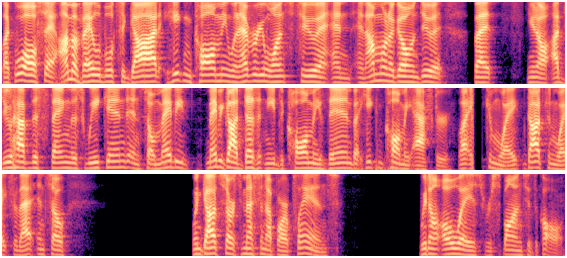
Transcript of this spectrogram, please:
Like we'll all say, I'm available to God. He can call me whenever he wants to, and, and I'm going to go and do it. But, you know, I do have this thing this weekend, and so maybe maybe God doesn't need to call me then, but he can call me after. Like he can wait. God can wait for that. And so when God starts messing up our plans, we don't always respond to the call.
